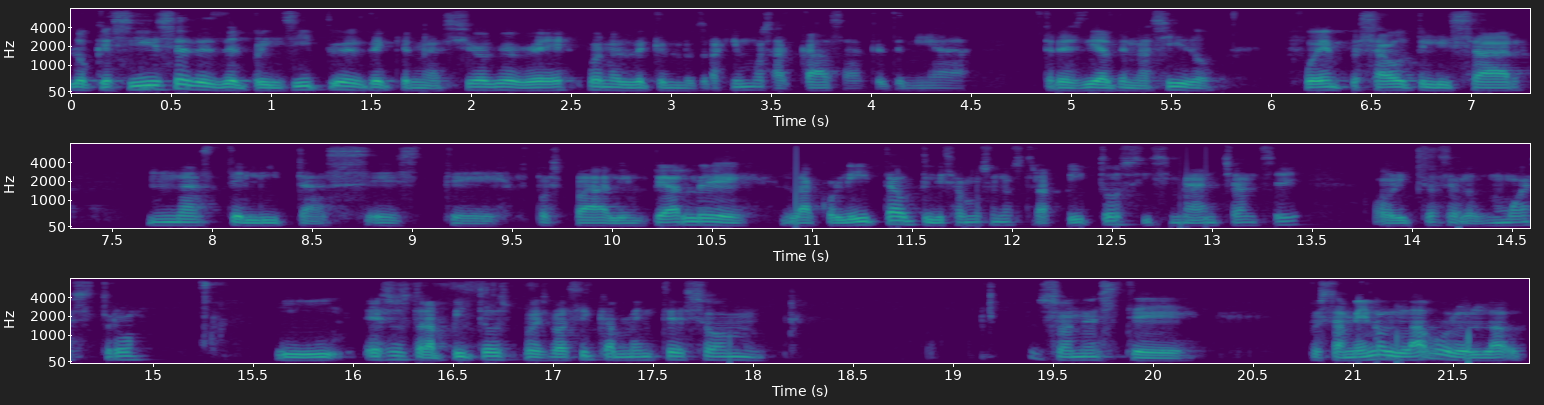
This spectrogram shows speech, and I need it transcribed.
lo que sí hice desde el principio, desde que nació el bebé, bueno, desde que lo trajimos a casa, que tenía tres días de nacido, fue empezar a utilizar unas telitas, este, pues para limpiarle la colita, utilizamos unos trapitos y si me dan chance, ahorita se los muestro. Y esos trapitos, pues básicamente son, son este, pues también los lavo, los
